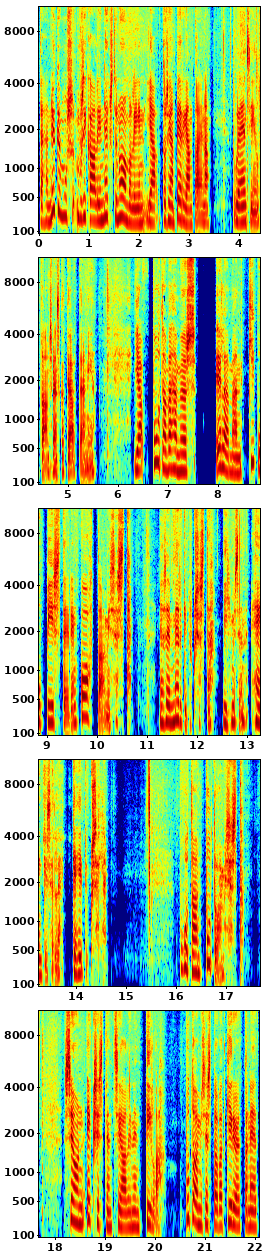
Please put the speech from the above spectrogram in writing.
tähän nykymusikaaliin Next to Normaliin ja tosiaan perjantaina tulee ensi iltaan Svenska Teatteriin. Ja puhutaan vähän myös elämän kipupisteiden kohtaamisesta ja sen merkityksestä ihmisen henkiselle kehitykselle. Puhutaan putoamisesta. Se on eksistentiaalinen tila. Putoamisesta ovat kirjoittaneet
